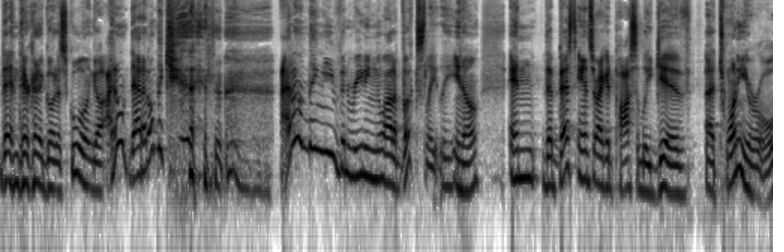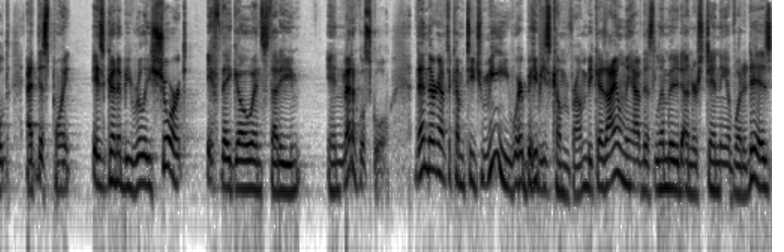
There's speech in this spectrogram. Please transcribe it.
then they're going to go to school and go, I don't, Dad, I don't think, I don't think you've been reading a lot of books lately, you know? And the best answer I could possibly give a 20 year old at this point is going to be really short if they go and study in medical school. Then they're going to have to come teach me where babies come from because I only have this limited understanding of what it is.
